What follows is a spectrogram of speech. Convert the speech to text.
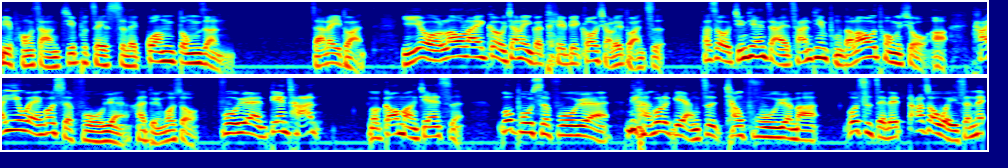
你碰上饥不择食的广东人。再来一段，亦有老奶狗讲了一个特别搞笑的段子。他说今天在餐厅碰到老同学啊，他以为我是服务员，还对我说：“服务员点餐。”我赶忙解释。我不是服务员，你看我那个样子像服务员吗？我是这里打扫卫生的。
